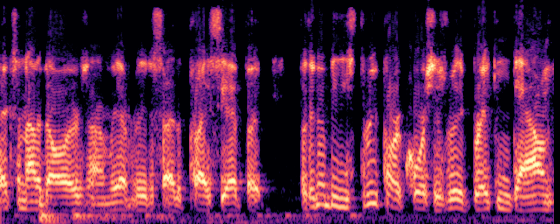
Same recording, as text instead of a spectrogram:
X amount of dollars. Um, we haven't really decided the price yet, but but they're going to be these three part courses, really breaking down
